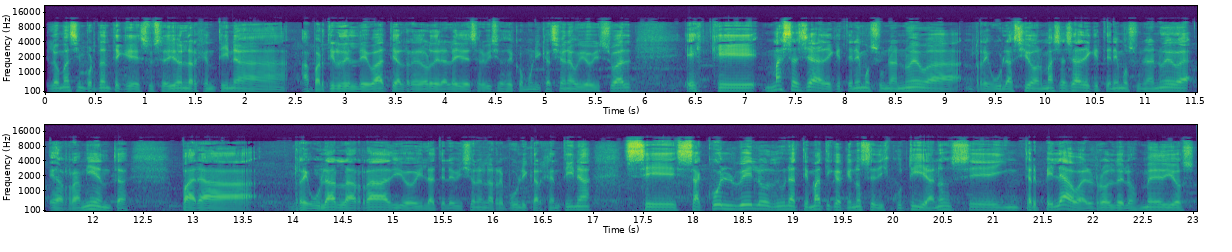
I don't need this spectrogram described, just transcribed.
Lo más importante que sucedió en la Argentina a partir del debate alrededor de la ley de servicios de comunicación audiovisual es que más allá de que tenemos una nueva regulación, más allá de que tenemos una nueva herramienta para regular la radio y la televisión en la República Argentina, se sacó el velo de una temática que no se discutía, no se interpelaba el rol de los medios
